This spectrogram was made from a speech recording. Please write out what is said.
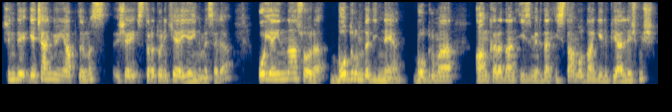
Şimdi geçen gün yaptığımız şey Stratonikea yayını mesela o yayından sonra Bodrum'da dinleyen, Bodrum'a Ankara'dan, İzmir'den, İstanbul'dan gelip yerleşmiş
